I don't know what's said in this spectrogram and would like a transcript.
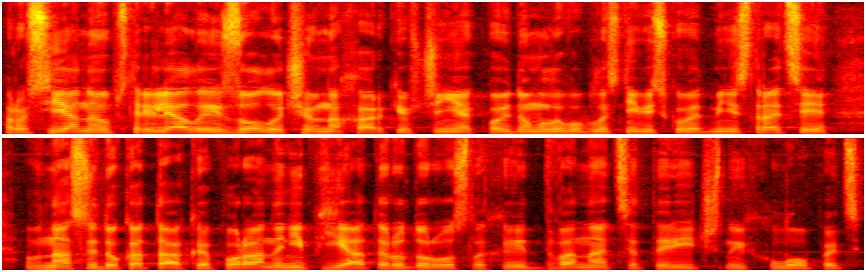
Росіяни обстріляли і Золочів на Харківщині. Як повідомили в обласній військовій адміністрації, внаслідок атаки поранені п'ятеро дорослих і 12-річний хлопець.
